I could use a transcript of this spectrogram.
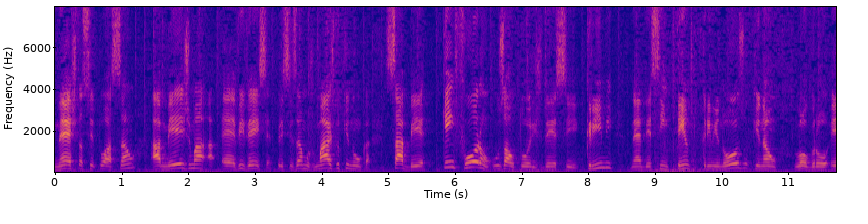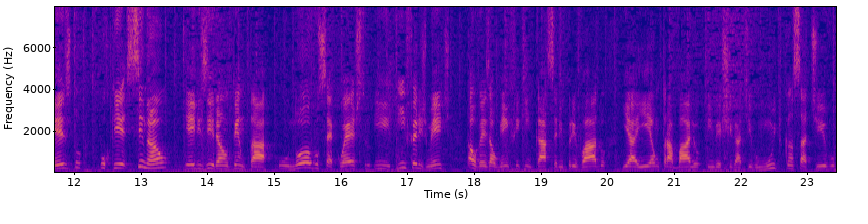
Nesta situação, a mesma é, vivência. Precisamos mais do que nunca saber quem foram os autores desse crime, né, desse intento criminoso que não logrou êxito, porque senão eles irão tentar um novo sequestro e, infelizmente, talvez alguém fique em cárcere privado e aí é um trabalho investigativo muito cansativo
